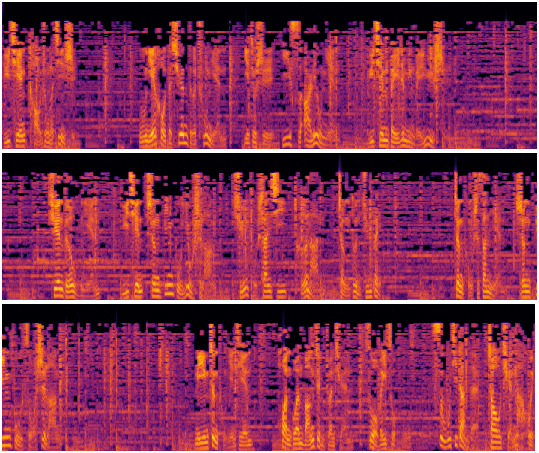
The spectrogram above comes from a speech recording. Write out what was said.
于谦考中了进士。五年后的宣德初年，也就是一四二六年，于谦被任命为御史。宣德五年，于谦升兵部右侍郎，巡抚山西、河南，整顿军备。正统十三年，升兵部左侍郎。明正统年间，宦官王振专权，作威作福，肆无忌惮的招权纳贿，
